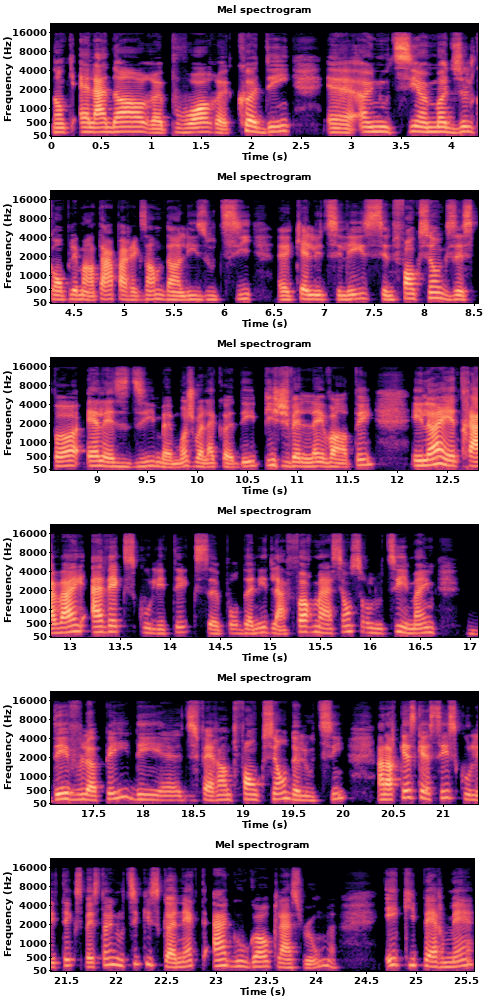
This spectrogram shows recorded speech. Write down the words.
Donc, elle adore euh, pouvoir coder un outil, un module complémentaire, par exemple, dans les outils qu'elle utilise. Si une fonction n'existe pas, elle, se dit, ben moi, je vais la coder, puis je vais l'inventer. Et là, elle travaille avec Schooletics pour donner de la formation sur l'outil et même développer des différentes fonctions de l'outil. Alors, qu'est-ce que c'est Schooletics? Ben, c'est un outil qui se connecte à Google Classroom et qui permet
